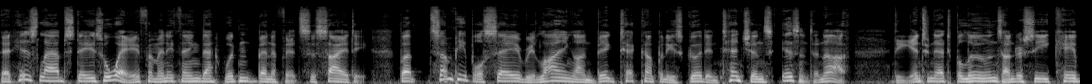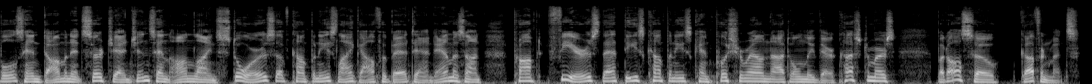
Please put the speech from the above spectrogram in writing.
that his lab stays away from anything that wouldn't benefit society. But some people say relying on big tech companies' good intentions isn't enough. The internet balloons, undersea cables, and dominant search engines and online stores of companies like Alphabet and Amazon prompt fears that these companies can push around not only their customers, but also governments.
